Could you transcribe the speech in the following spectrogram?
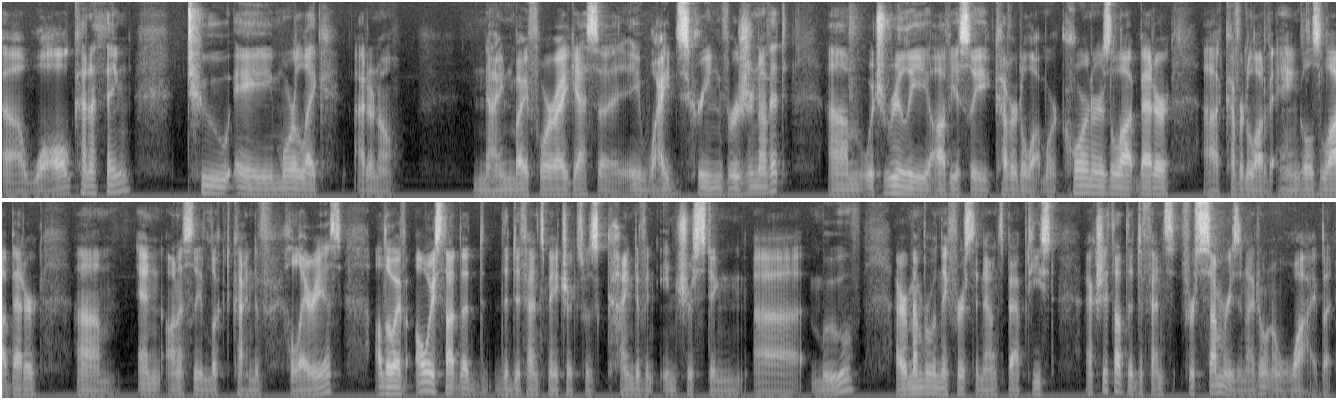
uh, wall kind of thing, to a more like, I don't know, 9 by 4 I guess, a, a widescreen version of it. Um, which really obviously covered a lot more corners a lot better, uh, covered a lot of angles a lot better. Um, and honestly looked kind of hilarious. Although I've always thought that the defense matrix was kind of an interesting uh, move. I remember when they first announced Baptiste, I actually thought the defense, for some reason, I don't know why, but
